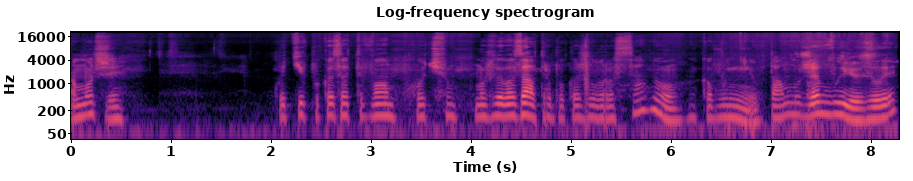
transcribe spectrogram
А може, хотів показати вам, хочу, можливо, завтра покажу розсаду кавунів. Там вже вилізли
